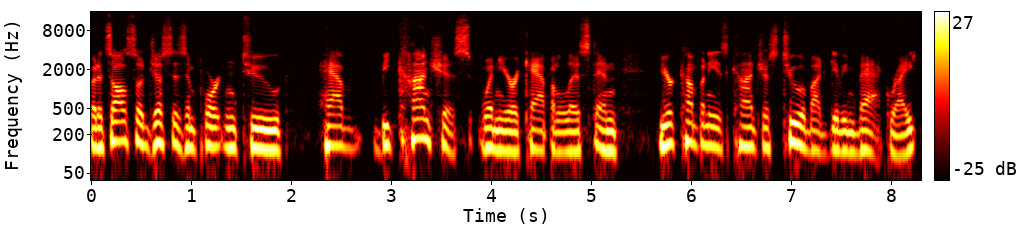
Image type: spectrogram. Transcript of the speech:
but it's also just as important to have be conscious when you're a capitalist, and your company is conscious too about giving back, right?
